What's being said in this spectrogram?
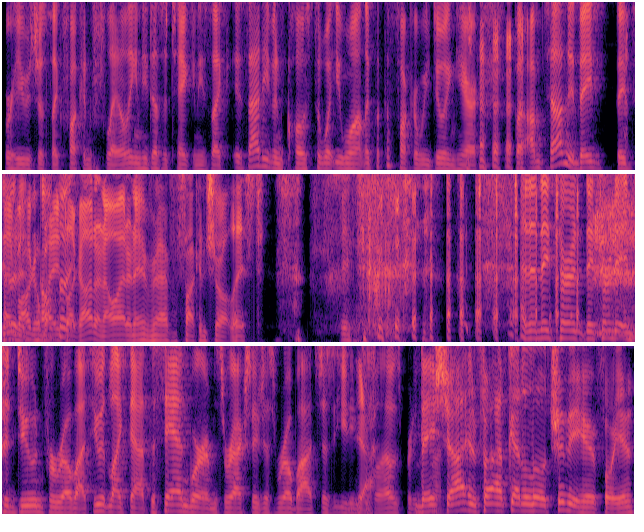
where he was just like fucking flailing, and he does a take, and he's like, "Is that even close to what you want? Like, what the fuck are we doing here?" But I'm telling you, they they do And it. Michael Bay's Also- like, I don't know, I don't even have a fucking shot list. and then they turned they turned it into Dune for robots. You would like that. The sandworms were actually just robots just eating Yeah. people. That was pretty. Cool. They fun. shot. In fact, I've got a little trivia here for you.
